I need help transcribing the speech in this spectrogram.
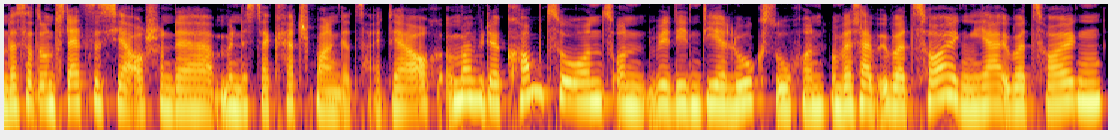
Und das hat uns letztes Jahr auch schon der Minister Kretschmann gezeigt, der auch immer wieder kommt zu uns und wir den Dialog suchen und weshalb überzeugen, ja, überzeugen,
